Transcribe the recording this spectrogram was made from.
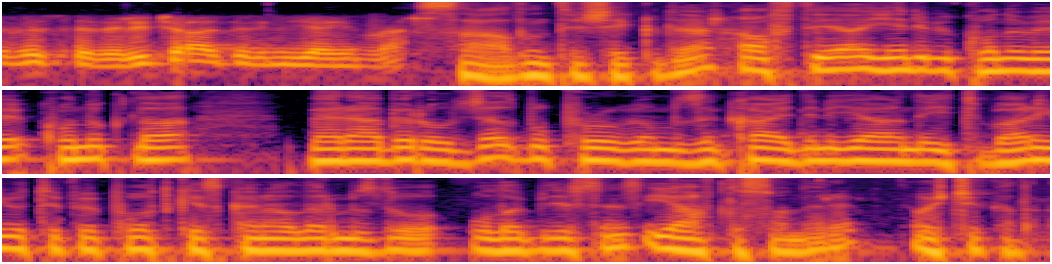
Seve seve rica ederim yayınlar. Sağ olun teşekkürler. Haftaya yeni bir konu ve konukla beraber olacağız. Bu programımızın kaydını yarın itibaren YouTube ve podcast kanallarımızda olabilirsiniz. İyi hafta sonları. Hoşçakalın.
